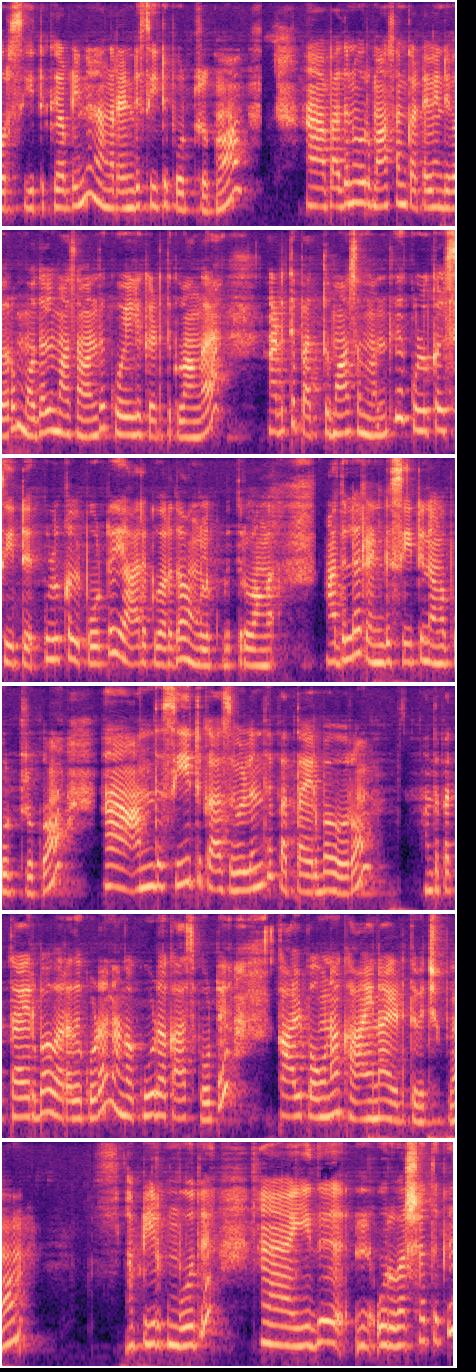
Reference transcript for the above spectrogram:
ஒரு சீட்டுக்கு அப்படின்னு நாங்கள் ரெண்டு சீட்டு போட்டிருக்கோம். பதினோரு மாதம் கட்ட வேண்டி வரும். முதல் மாதம் வந்து கோயிலுக்கு எடுத்துக்குவாங்க. அடுத்து பத்து மாதம் வந்து குலுக்கல் சீட்டு குலுக்கல் போட்டு யாருக்கு வருதோ அவங்களுக்கு கொடுத்துருவாங்க. அதில் ரெண்டு சீட்டு நாங்கள் போட்டிருக்கோம். அந்த சீட்டு காசு விழுந்து பத்தாயிரரூபா வரும். அந்த பத்தாயிரரூபா வர்றது கூட நாங்கள் கூட காசு போட்டு கால் பவுனாக காயினாக எடுத்து வச்சுப்போம். அப்படி இருக்கும்போது இது ஒரு வருஷத்துக்கு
